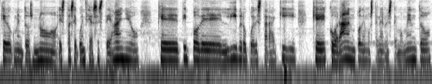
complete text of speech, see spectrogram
qué documentos no, esta secuencia es este año, qué tipo de libro puede estar aquí, qué Corán podemos tener en este momento.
